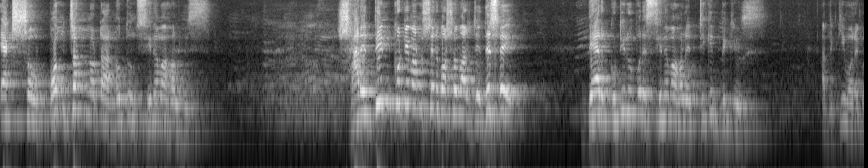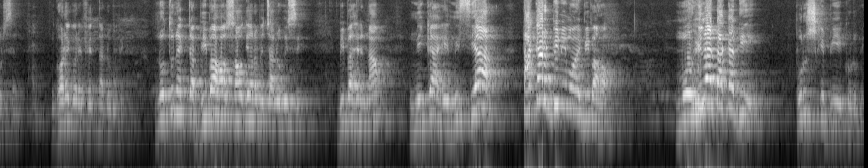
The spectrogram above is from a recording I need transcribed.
একশো পঞ্চান্নটা নতুন সিনেমা হল হয়েছে সাড়ে তিন কোটি মানুষের বসবাস যে দেশে দেড় কোটির উপরে সিনেমা হলে টিকিট বিক্রি হয়েছে আপনি কি মনে করছেন? ঘরে ঘরে ফেতনা ঢুকবে। নতুন একটা বিবাহ সৌদি আরবে চালু হয়েছে বিবাহের নাম নিকাহে মিসিয়ার টাকার বিনিময়ে বিবাহ। মহিলা টাকা দিয়ে পুরুষকে বিয়ে করবে।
